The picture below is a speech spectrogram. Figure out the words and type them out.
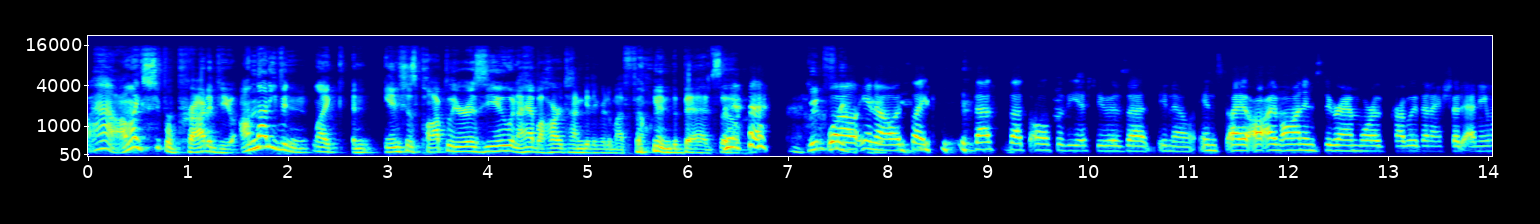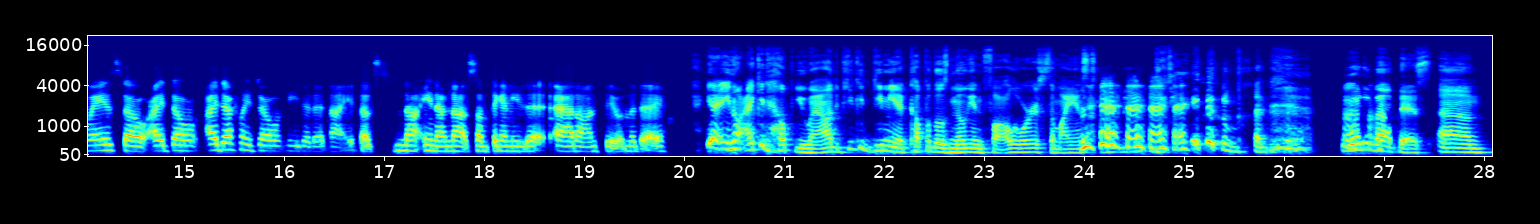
Wow, I'm like super proud of you. I'm not even like an inch as popular as you, and I have a hard time getting rid of my phone in the bed. So Good. well, you know, it's like that's that's also the issue is that you know, inst- I I'm on Instagram more probably than I should anyways. So I don't, I definitely don't need it at night. That's not you know not something I need to add on to in the day. Yeah, you know, I could help you out if you could give me a couple of those million followers to my Instagram. but what about this? Um,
